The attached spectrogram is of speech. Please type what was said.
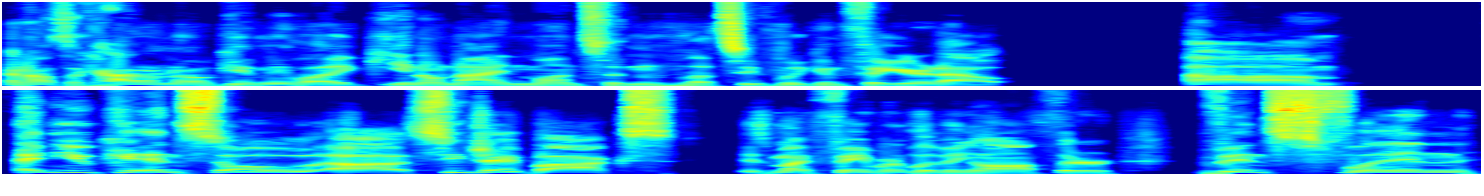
And I was like, "I don't know. Give me like you know nine months and let's see if we can figure it out." Um, and you can and so uh, CJ Box is my favorite living author. Vince Flynn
